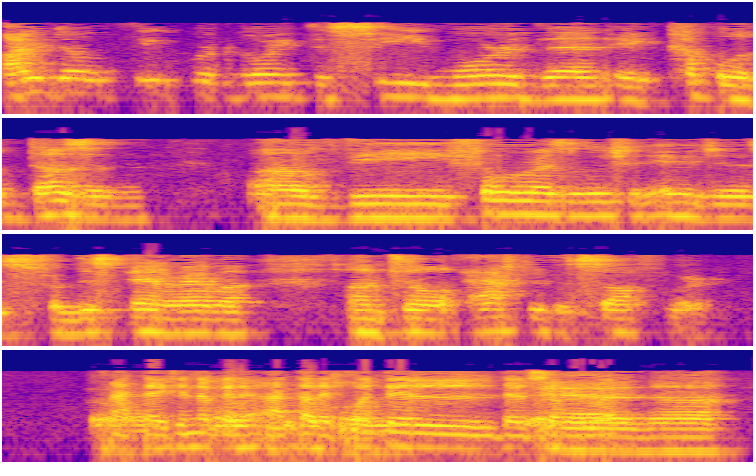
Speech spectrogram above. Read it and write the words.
I don't think we're going to see more than a couple of dozen of the full resolution images from this panorama until after the software. Uh, está diciendo que hasta después del, del software. And, uh,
